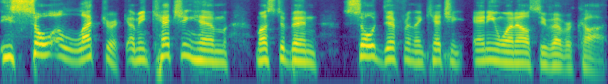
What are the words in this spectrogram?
he's so electric. I mean, catching him must have been so different than catching anyone else you've ever caught.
